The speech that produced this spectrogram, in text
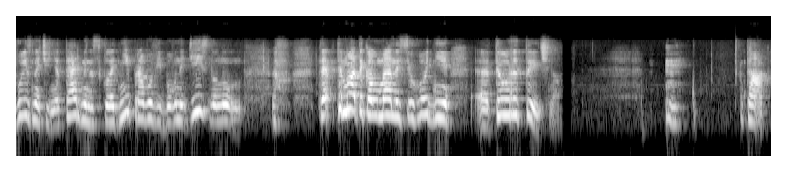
визначення, терміни складні, правові, бо вони дійсно, ну, тематика у мене сьогодні е, теоретична. Так,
